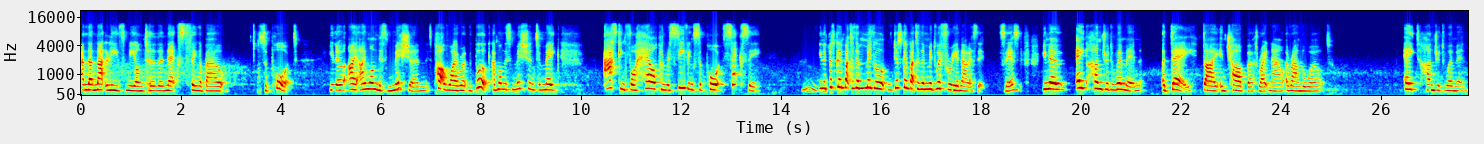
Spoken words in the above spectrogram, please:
and then that leads me on to the next thing about support you know I, i'm on this mission it's part of why i wrote the book i'm on this mission to make asking for help and receiving support sexy mm. you know just going back to the middle just going back to the midwifery analysis mm-hmm. you know 800 women a day die in childbirth right now around the world. 800 women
